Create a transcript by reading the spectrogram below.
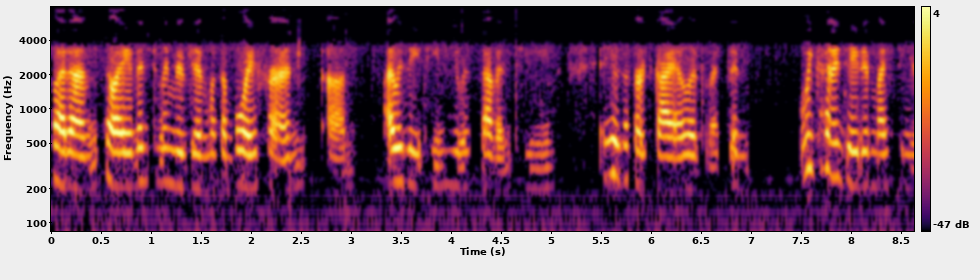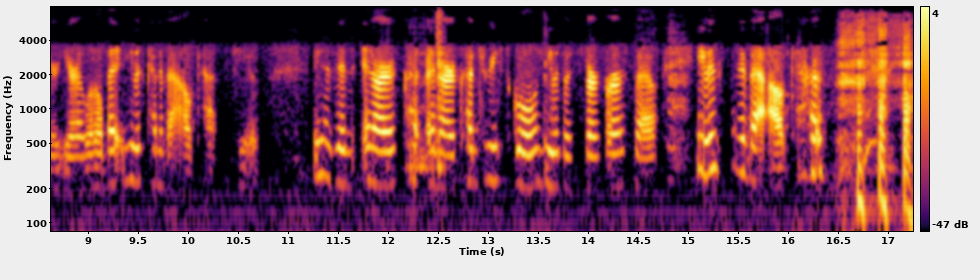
But um, so I eventually moved in with a boyfriend. Um, I was 18, he was 17. He was the first guy I lived with, and we kind of dated my senior year a little bit. He was kind of an outcast too, because in in our in our country school he was a surfer, so he was kind of an outcast.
